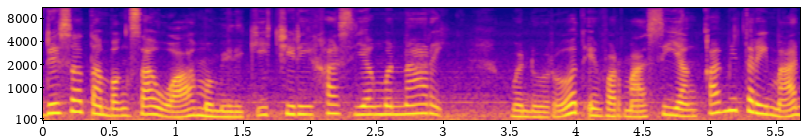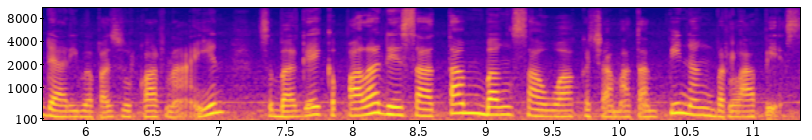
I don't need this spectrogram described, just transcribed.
Desa Tambang Sawah memiliki ciri khas yang menarik. Menurut informasi yang kami terima dari Bapak Zulkarnain sebagai Kepala Desa Tambang Sawah Kecamatan Pinang Berlapis.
